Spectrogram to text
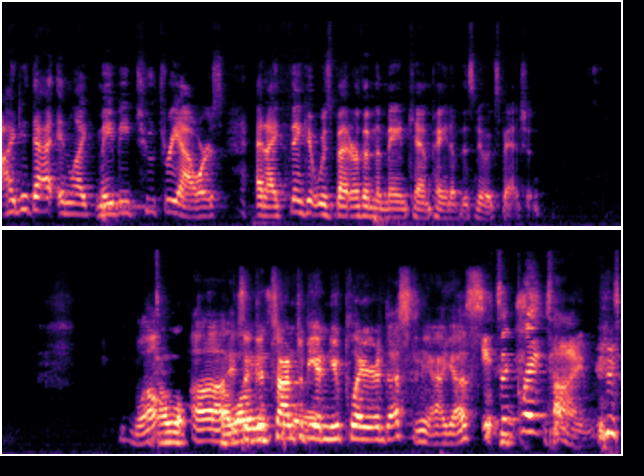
I did that in like maybe two, three hours, and I think it was better than the main campaign of this new expansion. How Well, lo- uh, it's a good time to be a new player in Destiny, I guess. It's a great time.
